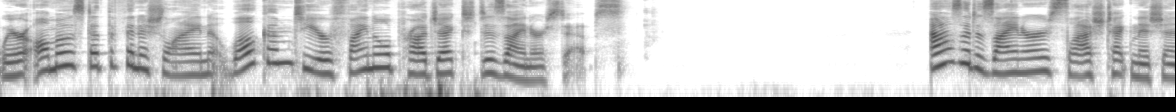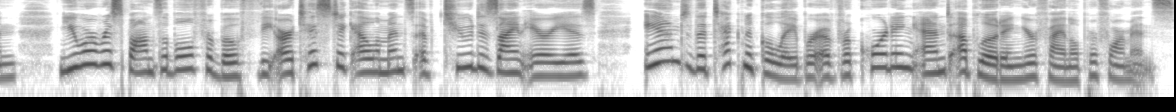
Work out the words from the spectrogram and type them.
We're almost at the finish line. Welcome to your final project designer steps. As a designer slash technician, you are responsible for both the artistic elements of two design areas and the technical labor of recording and uploading your final performance.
